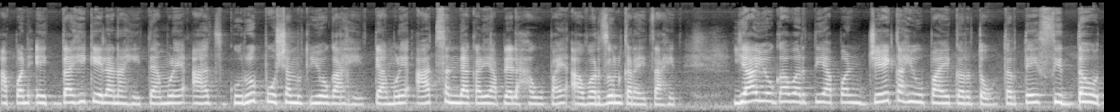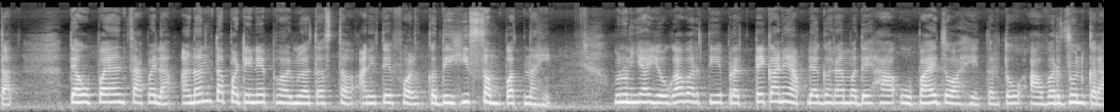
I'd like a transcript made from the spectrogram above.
आपण एकदाही केला नाही त्यामुळे आज गुरुपोषण योग आहे. त्यामुळे आज संध्याकाळी आपल्याला हा उपाय आवर्जून करायचा आहे. या योगावरती आपण जे काही उपाय करतो तर ते सिद्ध होतात. त्या उपायांचं आपल्याला अनंत पटीने फळ मिळत असतं आणि ते फळ कधीही संपत नाही. म्हणून या योगावरती प्रत्येकाने आपल्या घरामध्ये हा उपाय जो आहे तर तो आवर्जून करा.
